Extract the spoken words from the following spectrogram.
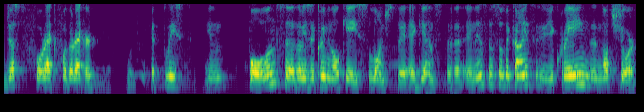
Just for, for the record, at least in Poland, uh, there is a criminal case launched against uh, an instance of the kind. Ukraine, not sure.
